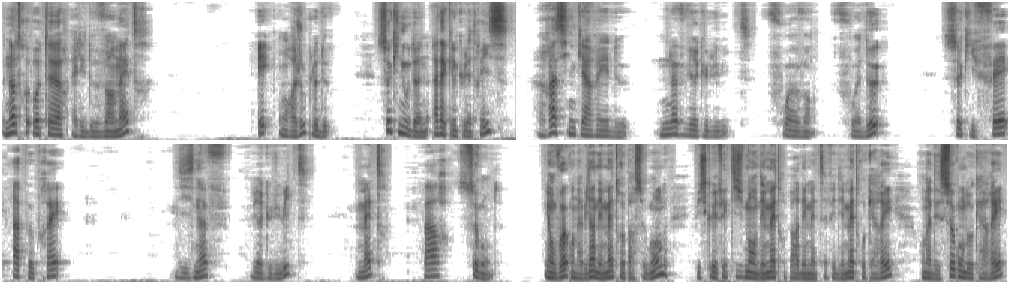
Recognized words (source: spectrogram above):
Notre hauteur, elle est de 20 mètres. Et on rajoute le 2. Ce qui nous donne à la calculatrice racine carrée de 9,8 fois 20 fois 2, ce qui fait à peu près 19,8 mètres par seconde. Et on voit qu'on a bien des mètres par seconde, puisque effectivement des mètres par des mètres ça fait des mètres au carré, on a des secondes au carré,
